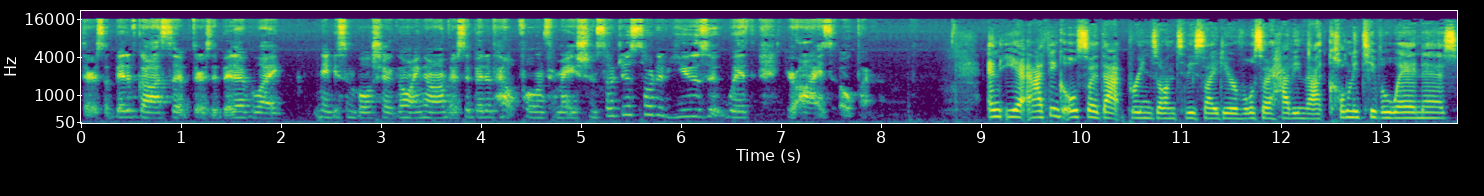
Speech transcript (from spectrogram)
There's a bit of gossip, there's a bit of like maybe some bullshit going on, there's a bit of helpful information. So just sort of use it with your eyes open. And yeah, and I think also that brings on to this idea of also having that cognitive awareness,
